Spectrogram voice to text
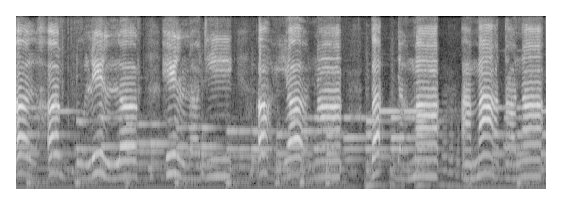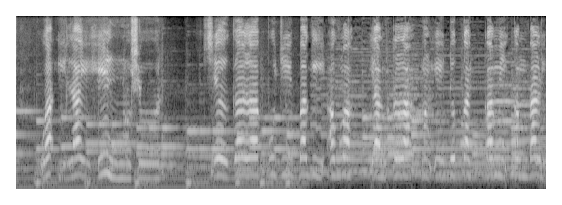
Alhamdulillahilladzi ahyana ba'dama amatana wa ilaihin nusyur. Segala puji bagi Allah yang telah menghidupkan kami kembali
